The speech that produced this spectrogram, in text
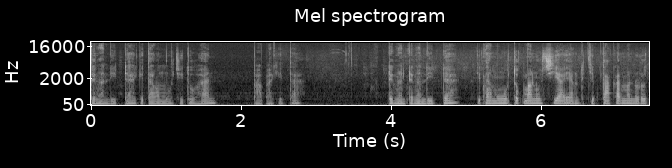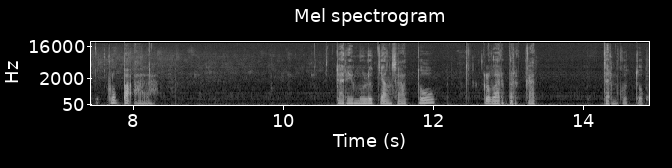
Dengan lidah kita memuji Tuhan, Bapa kita. Dengan dengan lidah kita mengutuk manusia yang diciptakan menurut rupa Allah. Dari mulut yang satu keluar berkat dan kutuk.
